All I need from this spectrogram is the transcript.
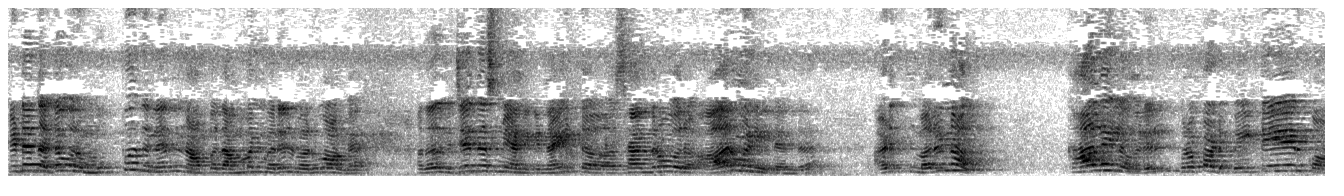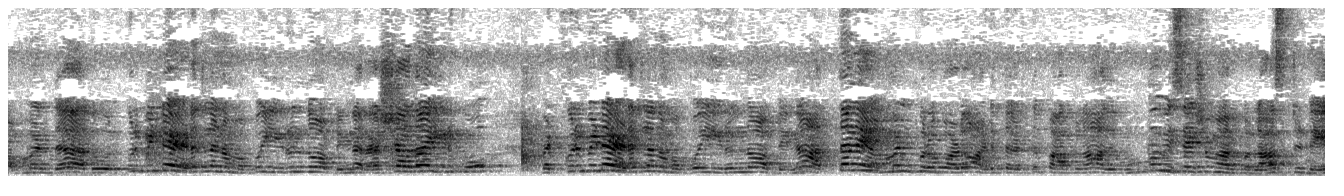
கிட்டத்தட்ட ஒரு முப்பதுலேருந்து நாற்பது அம்மன் வரையில் வருவாங்க. அதாவது விஜயதசமி அன்னைக்கு நைட் சாயந்தரம் ஒரு ஆறு மணிலேருந்து அடுத்து மறுநாள் காலையில வரையில் புறப்பாடு போயிட்டே இருக்கும் அம்மன் அது ஒரு குறிப்பிட்ட இடத்துல நம்ம போய் இருந்தோம் அப்படின்னா ரஷ்ஷா தான் இருக்கும். பட் குறிப்பிட்ட இடத்துல நம்ம போய் இருந்தோம் அப்படின்னா அத்தனை அம்மன் புறப்பாடும் அடுத்தடுத்து பார்க்கலாம். அது ரொம்ப விசேஷமா இருக்கும் லாஸ்ட் டே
